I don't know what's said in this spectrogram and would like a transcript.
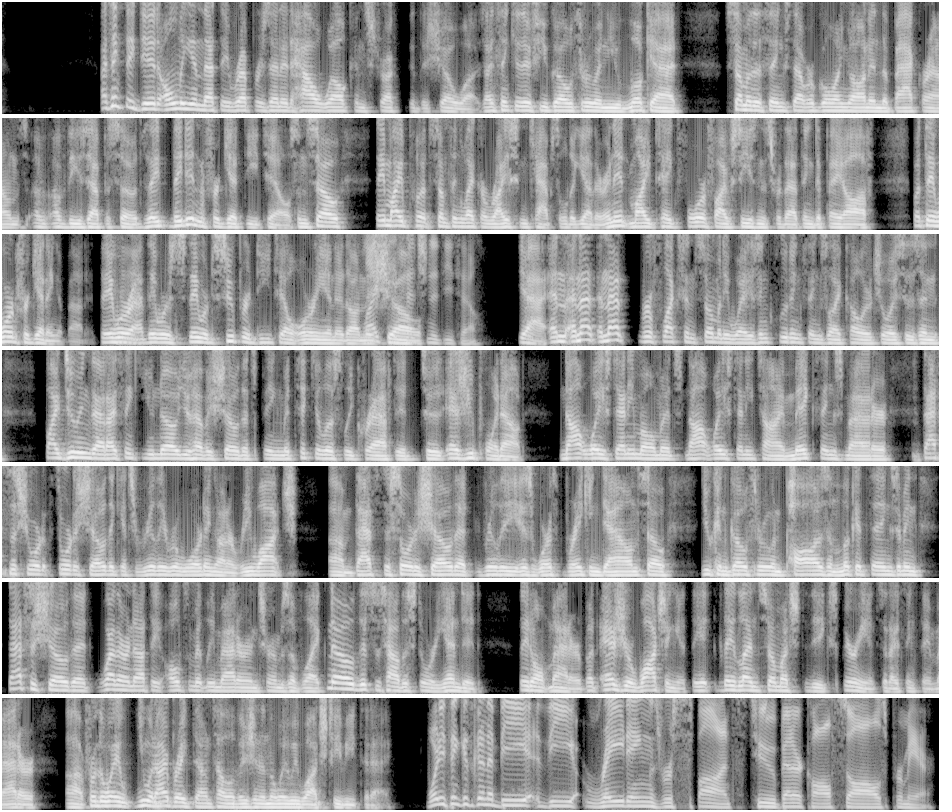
I think they did only in that they represented how well constructed the show was. I think that if you go through and you look at some of the things that were going on in the backgrounds of, of these episodes. They they didn't forget details, and so they might put something like a ricin capsule together, and it might take four or five seasons for that thing to pay off. But they weren't forgetting about it. They were mm-hmm. they were they were super detail oriented on the show. Attention to detail. Yeah, and and that and that reflects in so many ways, including things like color choices. And by doing that, I think you know you have a show that's being meticulously crafted to, as you point out, not waste any moments, not waste any time, make things matter. That's the short, sort of show that gets really rewarding on a rewatch. Um, that's the sort of show that really is worth breaking down. So you can go through and pause and look at things. I mean, that's a show that whether or not they ultimately matter in terms of like, no, this is how the story ended, they don't matter. But as you're watching it, they, they lend so much to the experience that I think they matter uh, for the way you and I break down television and the way we watch TV today. What do you think is going to be the ratings response to Better Call Saul's premiere?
